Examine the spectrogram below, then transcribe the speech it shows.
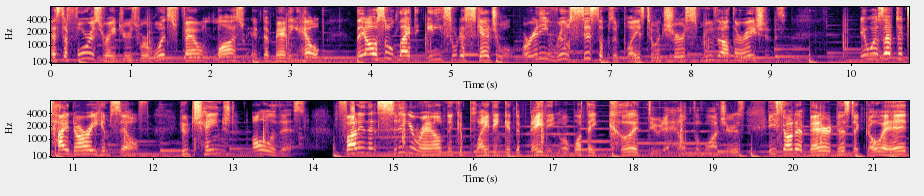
As the forest rangers were once found lost and demanding help, they also lacked any sort of schedule or any real systems in place to ensure smooth operations. It was up to Tighnari himself, who changed all of this, finding that sitting around and complaining and debating on what they could do to help the Watchers, he found it better just to go ahead,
